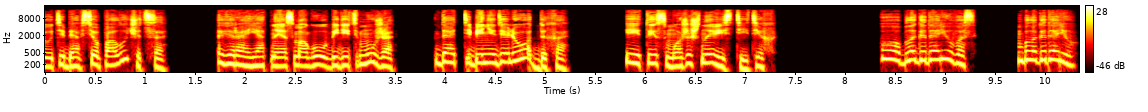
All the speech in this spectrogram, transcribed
у тебя все получится, вероятно, я смогу убедить мужа дать тебе неделю отдыха, и ты сможешь навестить их». «О, благодарю вас, благодарю».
